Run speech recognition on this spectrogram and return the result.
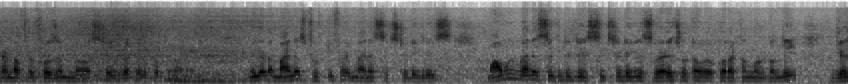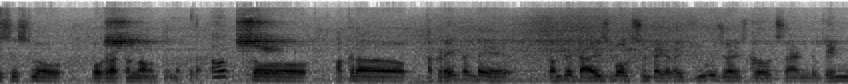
kind of a frozen స్టేజ్లోకి వెళ్ళిపోతున్నాను. ఎందుకంటే minus fifty five minus sixty degrees మామూలు మైనస్ సిక్స్టీ సిక్స్టీ డిగ్రీస్ వేరే చోట ఒక రకంగా ఉంటుంది. గ్లేసియస్లో ఒక రకంగా ఉంటుంది అక్కడ. సో అక్కడ అక్కడ ఏంటంటే కంప్లీట్ ఐస్ బాక్స్ ఉంటాయి కదా huge ice box and wind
